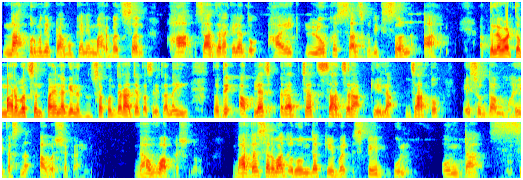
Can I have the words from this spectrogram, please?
नागपूरमध्ये प्रामुख्याने मारबत सण हा साजरा केला जातो. हा एक लोक सांस्कृतिक सण आहे. आपल्याला वाटतं मारबत सण पाहायला गेलं तर दुसऱ्या कोणत्या राज्यात असेल का नाही तर ते आपल्याच राज्यात साजरा केला जातो हे सुद्धा माहीत असणं आवश्यक आहे. दहावा प्रश्न. भारतात सर्वात रुंद केबल स्टेट पूल ओंटा स-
